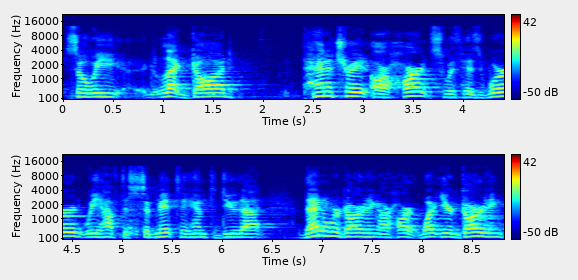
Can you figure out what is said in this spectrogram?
So we let God penetrate our hearts with His Word. We have to submit to Him to do that. Then we're guarding our heart. What you're guarding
